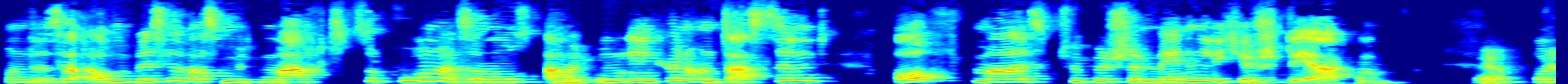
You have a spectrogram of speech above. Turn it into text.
Und es hat auch ein bisschen was mit Macht zu tun. Also man muss damit mhm. umgehen können. Und das sind oftmals typische männliche Stärken. Ja. Und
